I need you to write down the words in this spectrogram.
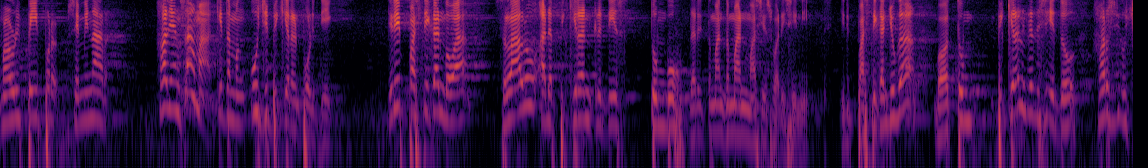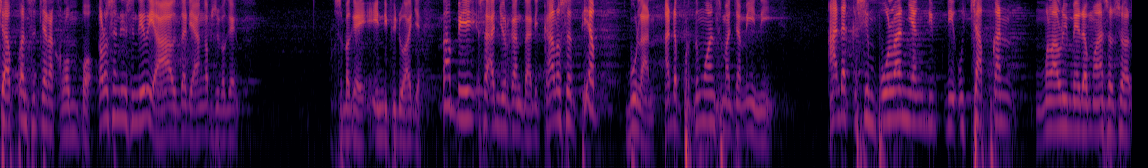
melalui paper, seminar. Hal yang sama kita menguji pikiran politik. Jadi pastikan bahwa selalu ada pikiran kritis tumbuh dari teman-teman mahasiswa di sini. Jadi pastikan juga bahwa pikiran kritis itu harus diucapkan secara kelompok. Kalau sendiri-sendiri ya kita dianggap sebagai sebagai individu aja. Tapi saya anjurkan tadi kalau setiap bulan ada pertemuan semacam ini, ada kesimpulan yang di, diucapkan melalui media sosial,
